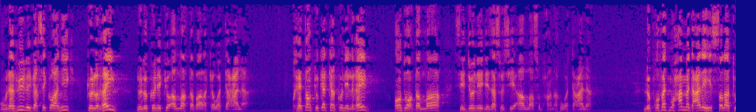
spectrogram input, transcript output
On a vu les versets coraniques que le rêve ne le connaît que Allah tabaraka wa ta'ala. Prétendre que quelqu'un connaît le rêve en dehors d'Allah, c'est donner des associés à Allah subhanahu wa ta'ala. Le prophète Muhammad alayhi salatu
